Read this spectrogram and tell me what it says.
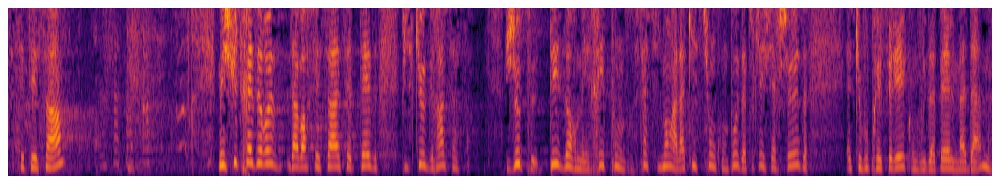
C'était ça. Mais je suis très heureuse d'avoir fait ça, cette thèse, puisque grâce à ça, je peux désormais répondre facilement à la question qu'on pose à toutes les chercheuses. Est-ce que vous préférez qu'on vous appelle madame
